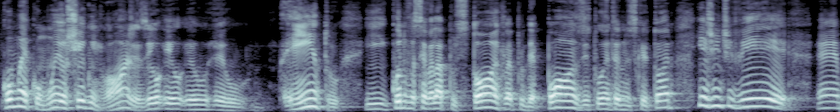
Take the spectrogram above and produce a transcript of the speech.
como é comum, eu chego em lojas, eu, eu, eu, eu entro e quando você vai lá para o estoque, vai para o depósito, entra no escritório e a gente vê é,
